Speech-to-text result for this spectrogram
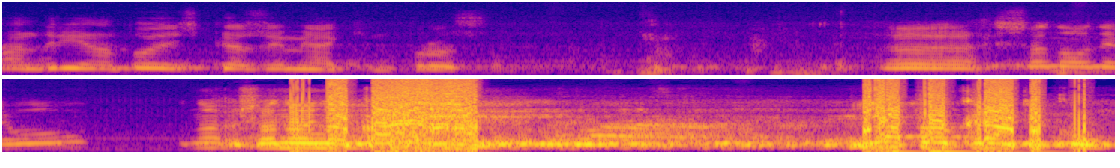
Андрій Анатолійович Кажемякін. Прошу. Е, Шановний голово, ну, шановні колеги, я про критику,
